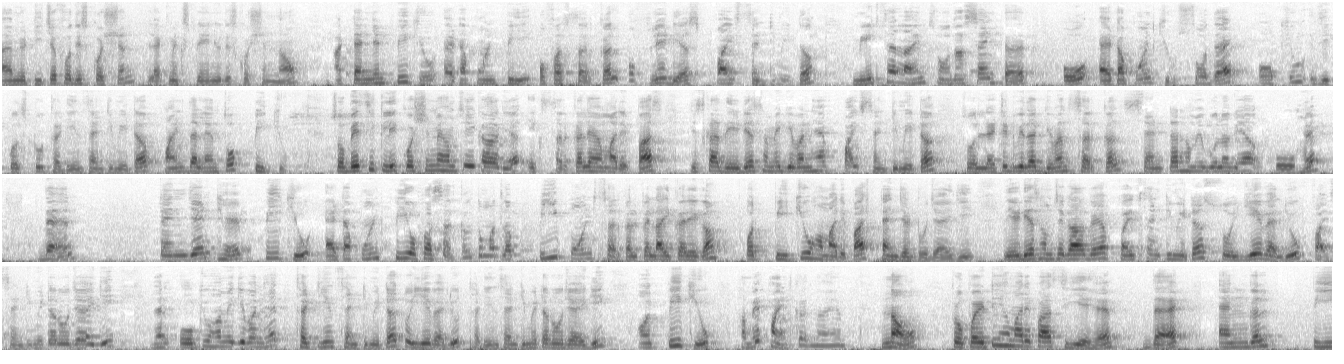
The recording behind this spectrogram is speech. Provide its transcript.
I am your teacher for this question let me explain you this question now a tangent P Q at a point P of a circle of radius five centimetre meets a line through the centre O at a point Q so that O Q is equal to thirteen centimetre find the length of P Q so basically question में हमसे ये कहा गया, एक circle है हमारे पास, जिसका radius हमें गिवन है five centimetre so let it with given circle centre हमें बोला गया ओ है. देन टेंजेंट है P Q at a point P of a circle तो मतलब पी पॉइंट सर्कल पे लाई करेगा और पी क्यू हमारे पास टेंजेंट हो जाएगी। रेडियस हमसे कहा गया 5 सेंटीमीटर सो ये वैल्यू 5 सेंटीमीटर हो जाएगी। देन ओ क्यू हमें गिवन है 13 सेंटीमीटर तो ये वैल्यू 13 सेंटीमीटर हो जाएगी और पी क्यू हमें फाइंड करना है। नाउ प्रॉपर्टी हमारे पास ये है that angle P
